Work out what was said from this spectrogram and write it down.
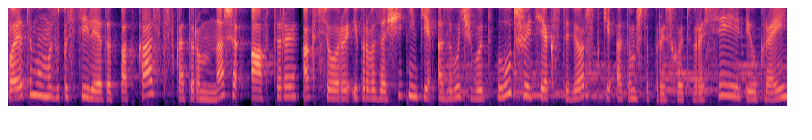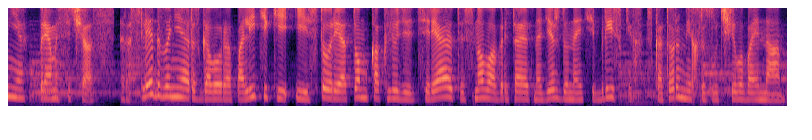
поэтому мы запустили этот подкаст, в котором наши авторы, актеры и правозащитники озвучивают лучшие тексты верстки о том, что происходит в России и Украине прямо сейчас. Расследования, разговоры о политике и истории о том, как люди теряют и снова обретают надежду найти близких, с которыми их разлучила война.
